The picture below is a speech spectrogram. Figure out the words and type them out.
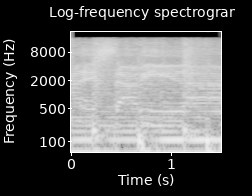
esta vida.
